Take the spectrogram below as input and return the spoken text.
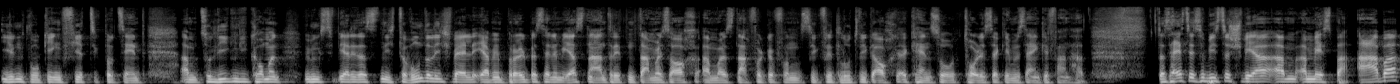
irgendwo gegen 40 Prozent ähm, zu liegen gekommen. Übrigens wäre das nicht verwunderlich, weil Erwin Bröll bei seinem ersten Antreten damals auch auch ähm, als Nachfolger von Siegfried Ludwig auch kein so tolles Ergebnis eingefahren hat. Das heißt, deshalb ist das schwer ähm, messbar. Aber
